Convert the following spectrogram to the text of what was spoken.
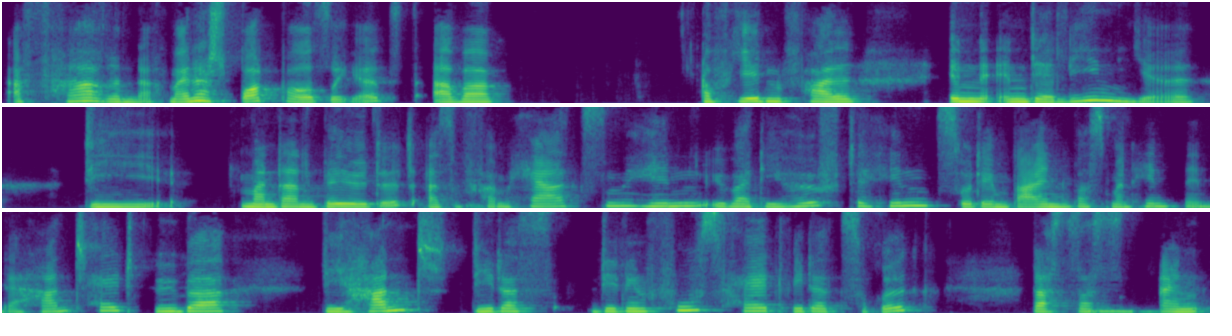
erfahren nach meiner Sportpause jetzt, aber auf jeden Fall in, in der Linie, die man dann bildet, also vom Herzen hin über die Hüfte hin zu dem Bein, was man hinten in der Hand hält, über die Hand, die, das, die den Fuß hält, wieder zurück, dass das mhm. ein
